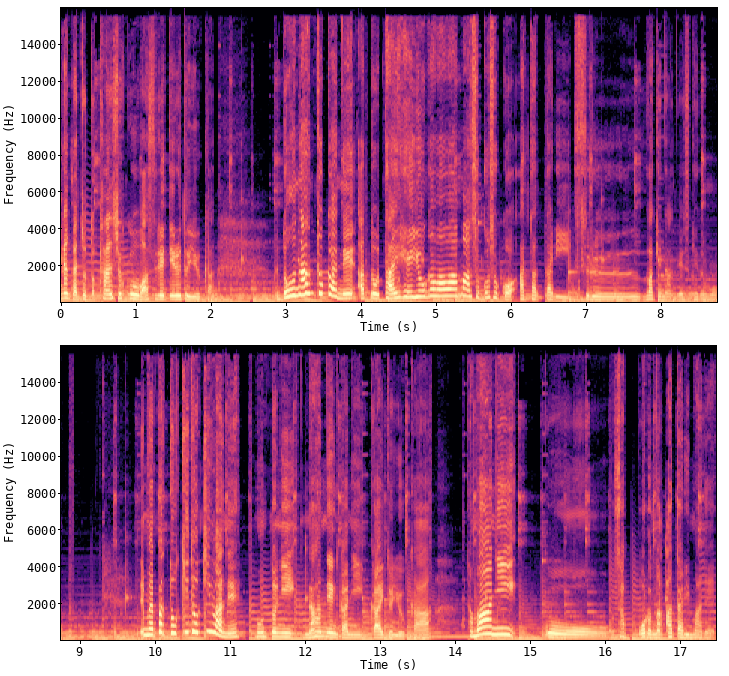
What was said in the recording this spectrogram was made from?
なんかちょっと感触を忘れてるというか。道南とかねあと太平洋側はまあそこそこ当たったりするわけなんですけども。でもやっぱ時々はね本当に何年かに1回というかたまにこう札幌の辺りまで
